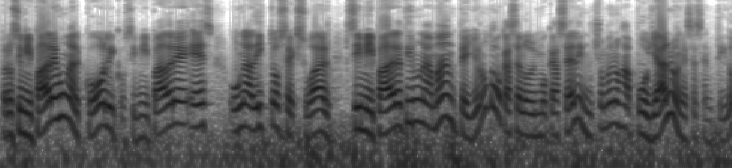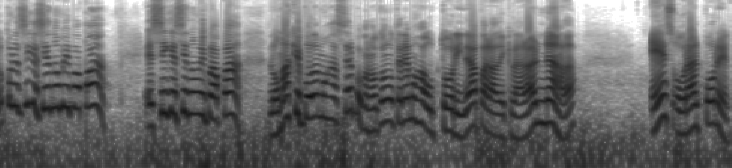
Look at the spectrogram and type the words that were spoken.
Pero si mi padre es un alcohólico, si mi padre es un adicto sexual, si mi padre tiene un amante, yo no tengo que hacer lo mismo que hacer y mucho menos apoyarlo en ese sentido. Pero él sigue siendo mi papá, él sigue siendo mi papá. Lo más que podemos hacer, porque nosotros no tenemos autoridad para declarar nada, es orar por él.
